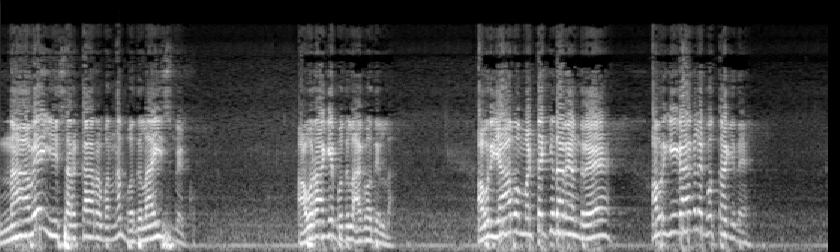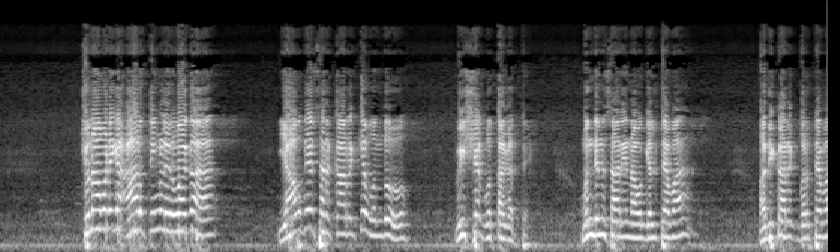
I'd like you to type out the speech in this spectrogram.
ನಾವೇ ಈ ಸರ್ಕಾರವನ್ನ ಬದಲಾಯಿಸಬೇಕು. ಅವರಾಗೆ ಬದಲಾಗೋದಿಲ್ಲ. ಅವರು ಯಾವ ಮಟ್ಟಕ್ಕಿದ್ದಾರೆ ಅಂದ್ರೆ ಅವ್ರಿಗೆ ಈಗಾಗಲೇ ಗೊತ್ತಾಗಿದೆ. ಚುನಾವಣೆಗೆ ಆರು ತಿಂಗಳಿರುವಾಗ ಯಾವುದೇ ಸರ್ಕಾರಕ್ಕೆ ಒಂದು ವಿಷಯ ಗೊತ್ತಾಗತ್ತೆ. ಮುಂದಿನ ಸಾರಿ ನಾವು ಗೆಲ್ತೇವ? ಅಧಿಕಾರಕ್ಕೆ ಬರ್ತೇವ?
